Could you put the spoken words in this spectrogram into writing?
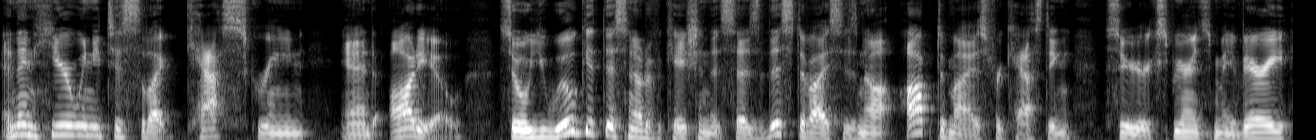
and then here we need to select cast screen and audio. So you will get this notification that says this device is not optimized for casting, so your experience may vary.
